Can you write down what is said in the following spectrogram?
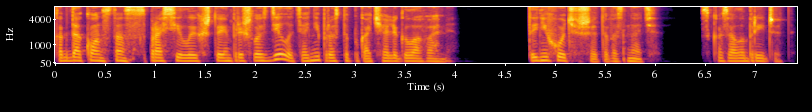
Когда Констанс спросила их, что им пришлось делать, они просто покачали головами. «Ты не хочешь этого знать», — сказала Бриджит.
